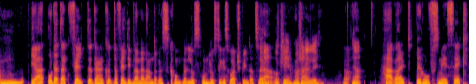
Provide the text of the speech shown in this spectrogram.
Mm, Ja, oder da fällt, da, da fällt ihm dann ein anderes unlustiges Wortspiel dazu. Ja, okay, wahrscheinlich. Harald, berufsmäßig?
